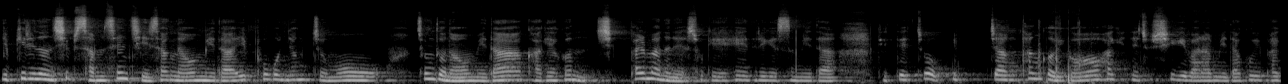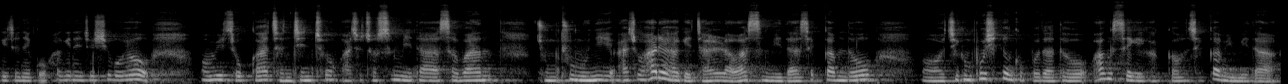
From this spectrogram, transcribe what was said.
잎 길이는 13cm 이상 나옵니다. 잎 폭은 0.5 정도 나옵니다. 가격은 18만 원에 소개해 드리겠습니다. 뒷대 쪽 입장 탄 거 이거 확인해 주시기 바랍니다. 구입하기 전에 꼭 확인해 주시고요. 어미촉과 전진촉 아주 좋습니다. 서반 중투문이 아주 화려하게 잘 나왔습니다. 색감도 어, 지금 보시는 것보다 더 황색에 가까운 색감입니다.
